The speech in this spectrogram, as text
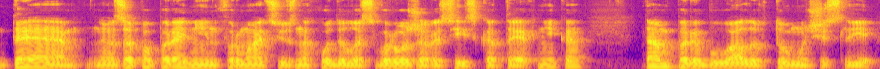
де за попередньою інформацією знаходилась ворожа російська техніка. Там перебували в тому числі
